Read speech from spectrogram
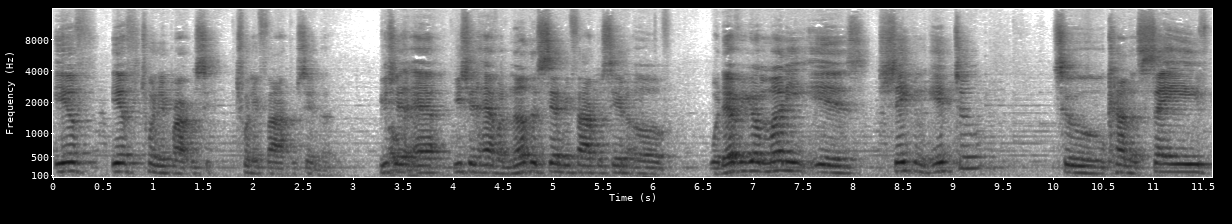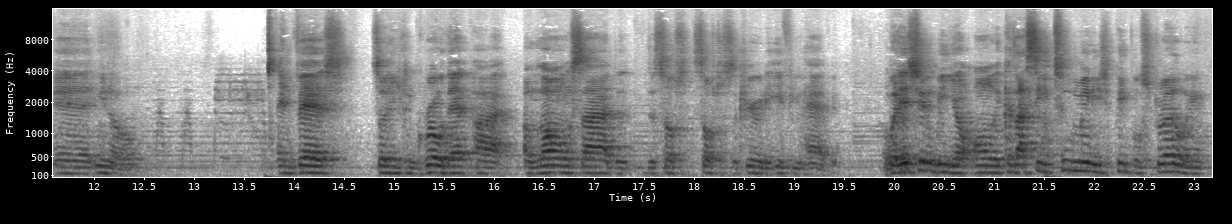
If if 25 percent 25 percent of it, you should Okay. have you should have another 75 percent of whatever your money is shaping into to kind of save and you know invest so you can grow that pot alongside the, the social, social security if you have it. But it shouldn't be your only because I see too many people struggling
